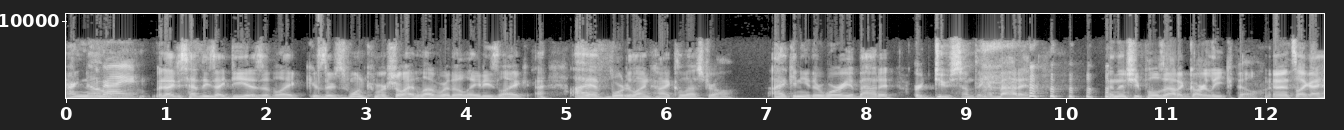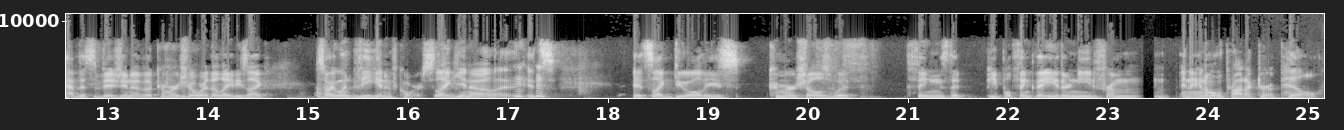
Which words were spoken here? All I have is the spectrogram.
I know, right. but I just have these ideas of like, because there's one commercial I love where the lady's like, I have borderline high cholesterol. I can either worry about it or do something about it. and then she pulls out a garlic pill. And it's like I have this vision of a commercial where the lady's like, "So I went vegan, of course." Like, you know, it's it's like do all these commercials with things that people think they either need from an animal product or a pill.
